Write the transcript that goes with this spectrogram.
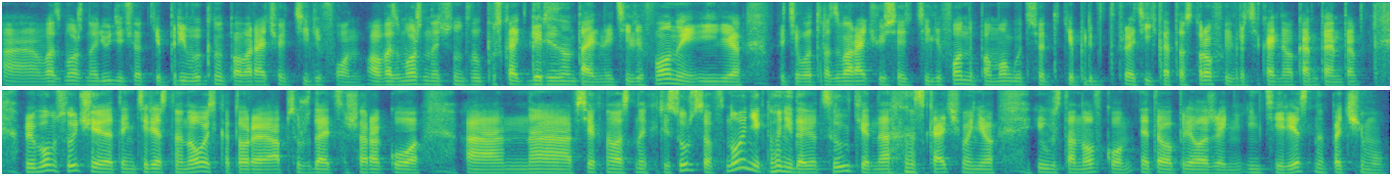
а, возможно, люди все-таки привыкнут поворачивать телефон, а, возможно, начнут выпускать горизонтальные телефоны, или эти вот разворачивающиеся телефоны помогут все-таки предотвратить катастрофы вертикального контента. В любом случае, это интересная новость, которая обсуждается широко а, на всех новостных ресурсах, ресурсов, но никто не дает ссылки на скачивание и установку этого приложения. Интересно, почему?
